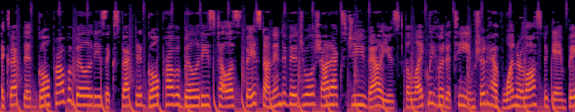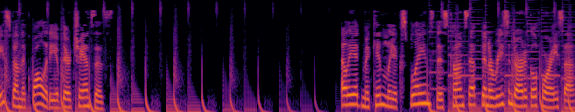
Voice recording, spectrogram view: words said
Expected goal probabilities Expected goal probabilities tell us, based on individual shot XG values, the likelihood a team should have won or lost a game based on the quality of their chances. Eliot McKinley explains this concept in a recent article for ASA.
